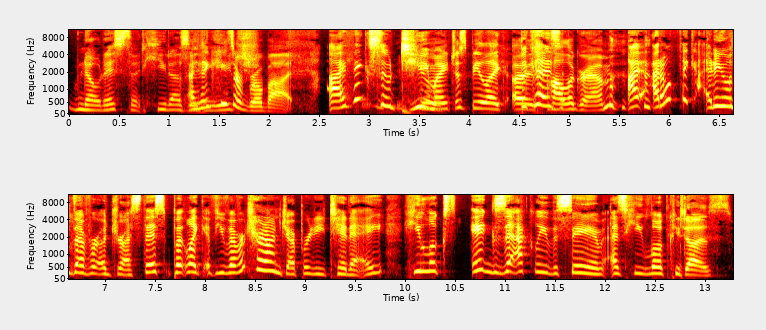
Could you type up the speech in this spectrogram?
notice that he doesn't? Age? I think he's a robot. I think so too. He might just be like a Because- hologram. I, I don't think anyone's ever addressed this, but like if you've ever turned on Jeopardy today, he looks exactly the same as he looked he does.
